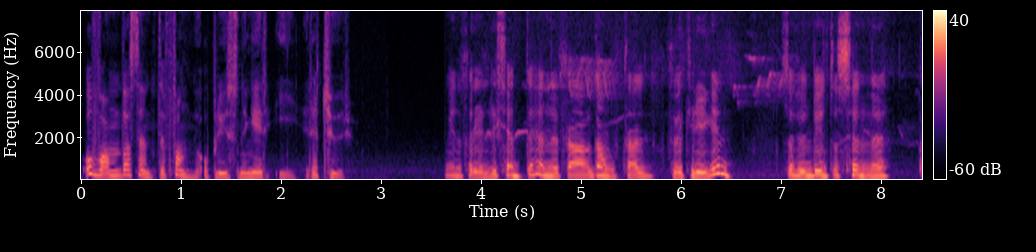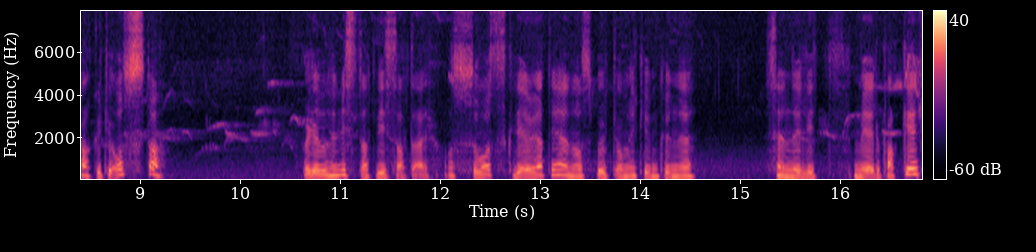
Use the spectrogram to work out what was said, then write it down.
og Wanda sendte fangeopplysninger i retur. Mine foreldre kjente henne fra gammelt av før krigen, så hun begynte å sende pakker til oss. da. Fordi hun visste at vi satt der. Og så skrev jeg til henne og spurte om ikke hun kunne sende litt mer pakker.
